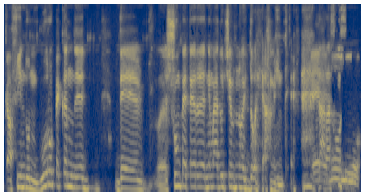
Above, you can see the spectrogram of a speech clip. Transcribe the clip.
ca fiind un guru, pe când de uh, Schumpeter ne mai aducem noi doi aminte. E, Dar nu, scris... nu.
